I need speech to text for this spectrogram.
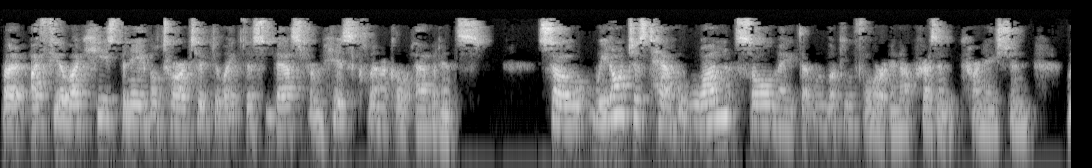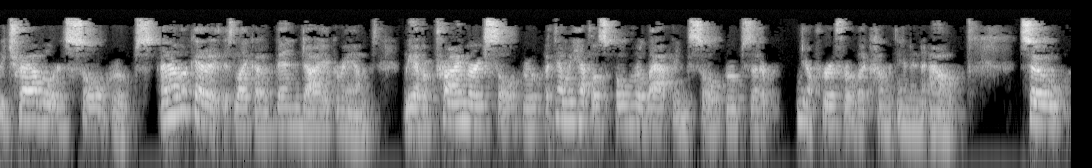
but I feel like he's been able to articulate this best from his clinical evidence. So we don't just have one soulmate that we're looking for in our present incarnation. We travel in soul groups. And I look at it as like a Venn diagram. We have a primary soul group, but then we have those overlapping soul groups that are, you know, peripheral that come in and out. So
